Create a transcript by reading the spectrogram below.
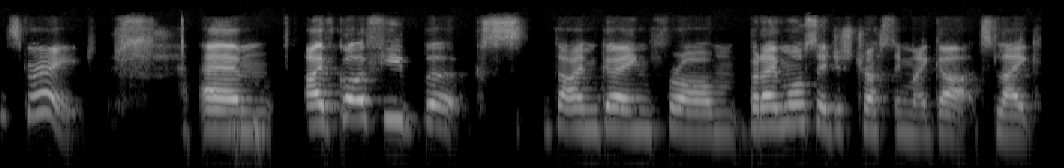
It's great. Um, I've got a few books that I'm going from, but I'm also just trusting my gut. Like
